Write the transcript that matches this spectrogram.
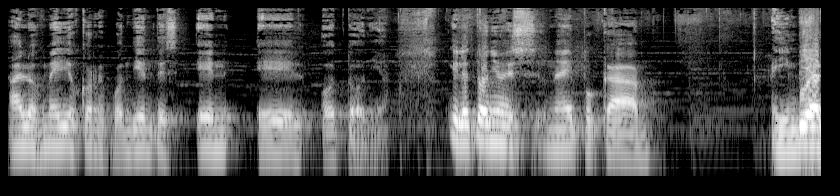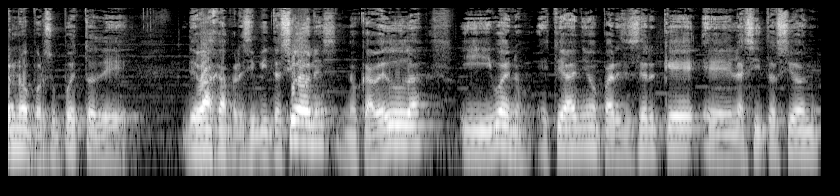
a los medios correspondientes en el otoño. El otoño es una época invierno, por supuesto, de, bajas precipitaciones, no cabe duda, y bueno, este año parece ser que eh, la situación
